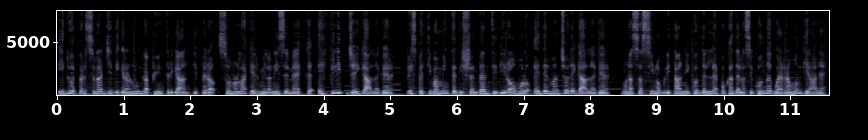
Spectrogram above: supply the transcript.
I due personaggi di gran lunga più intriganti, però, sono l'hacker milanese Mac e Philip J. Gallagher, rispettivamente discendenti di Romolo e del maggiore Gallagher, un assassino britannico dell'epoca della Seconda Guerra Mondiale.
